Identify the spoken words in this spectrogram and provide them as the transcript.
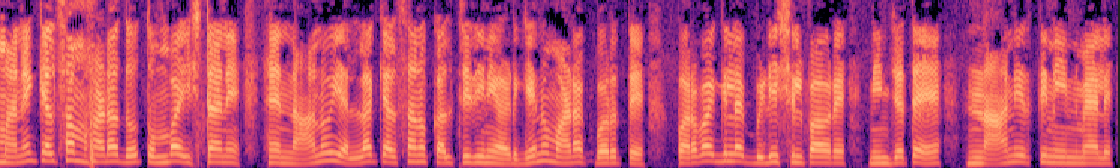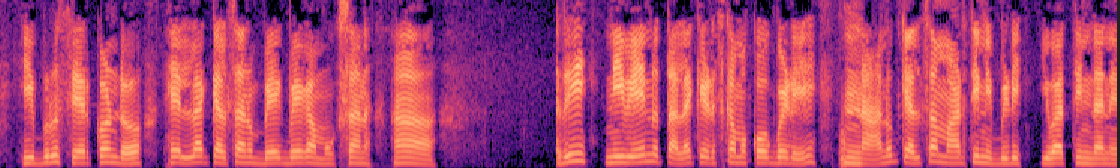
ಮನೆ ಕೆಲಸ ಮಾಡೋದು ತುಂಬಾ ಇಷ್ಟನೇ. ನಾನು ಎಲ್ಲ ಕೆಲಸನೂ ಕಲ್ತಿದ್ದೀನಿ, ಅಡುಗೆನೂ ಮಾಡಕ್ ಬರುತ್ತೆ. ಪರವಾಗಿಲ್ಲ ಬಿಡಿ ಶಿಲ್ಪ ಅವರೇ, ನಿನ್ ಜೊತೆ ನಾನಿರ್ತೀನಿ ಇನ್ಮೇಲೆ. ಇಬ್ರು ಸೇರ್ಕೊಂಡು ಎಲ್ಲ ಕೆಲಸನೂ ಬೇಗ ಬೇಗ ಮುಗ್ಸೋಣ. ಹಾ. ರೀ, ನೀವೇನು ತಲೆ ಕೆಡಿಸ್ಕೊಂಬಕ್ ಹೋಗ್ಬೇಡಿ. ನಾನು ಕೆಲಸ ಮಾಡ್ತೀನಿ ಬಿಡಿ ಇವತ್ತಿಂದಾನೇ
